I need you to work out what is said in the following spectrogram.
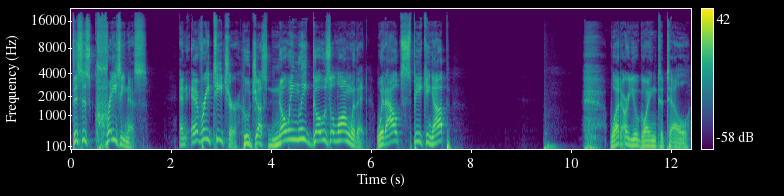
This is craziness. And every teacher who just knowingly goes along with it without speaking up, what are you going to tell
